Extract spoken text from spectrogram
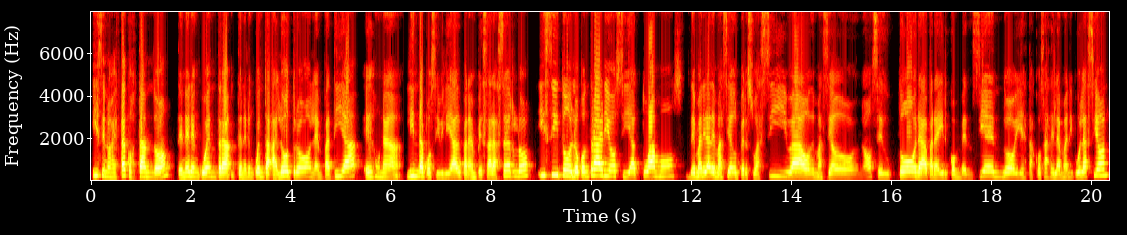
Y si nos está costando tener en, cuenta, tener en cuenta al otro, la empatía es una linda posibilidad para empezar a hacerlo. Y si todo lo contrario, si actuamos de manera demasiado persuasiva o demasiado ¿no? seductora para ir convenciendo y estas cosas de la manipulación,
